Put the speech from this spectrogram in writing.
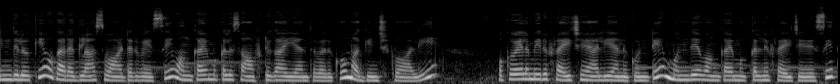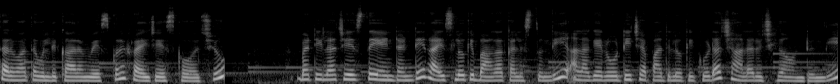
ఇందులోకి ఒక అర గ్లాస్ వాటర్ వేసి వంకాయ ముక్కలు సాఫ్ట్గా అయ్యేంత వరకు మగ్గించుకోవాలి. ఒకవేళ మీరు ఫ్రై చేయాలి అనుకుంటే ముందే వంకాయ ముక్కల్ని ఫ్రై చేసి తర్వాత ఉల్లికారం వేసుకొని ఫ్రై చేసుకోవచ్చు. బట్ ఇలా చేస్తే ఏంటంటే రైస్లోకి బాగా కలుస్తుంది. అలాగే రోటీ చపాతీలోకి కూడా చాలా రుచిగా ఉంటుంది.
